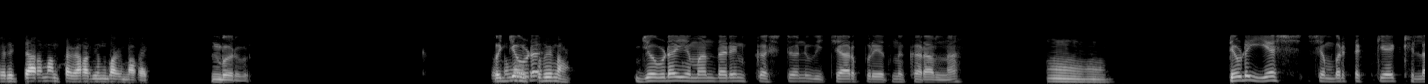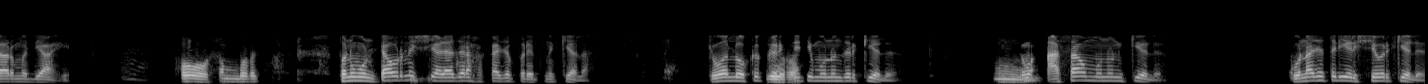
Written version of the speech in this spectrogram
तरी चार माणसं घरात येऊन बघणार आहे बरोबर. पण तसं जेवढं- म्हैसूरी नाही. जेवढं इमानदारीने कष्ट आणि विचार प्रयत्न कराल ना हम्म. तेवढं यश शंभर टक्के खिलारमध्ये आहे. हो शंभर पण उंटावरनं शेळ्या जर हाकायचा प्रयत्न केला किंवा लोक. करते म्हणून जर केलं किंवा असावं म्हणून केलं कोणाच्या तरी ईर्षेवर केलं.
